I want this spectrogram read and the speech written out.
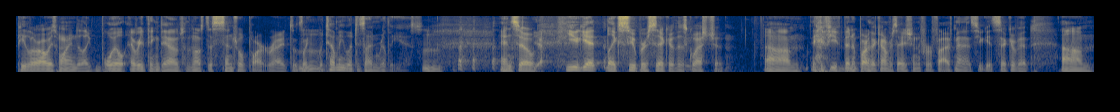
people are always wanting to like boil everything down to the most essential part, right? So it's like, well, tell me what design really is. And so you get like super sick of this question. Um, if you've been a part of the conversation for five minutes, you get sick of it. Um,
